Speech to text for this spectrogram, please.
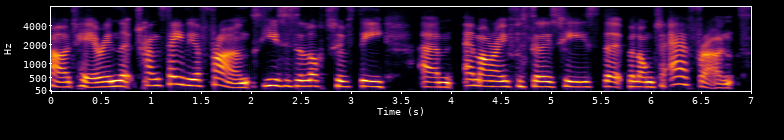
card here in that Transavia France uses a lot of the um, MRO facilities that belong to Air France.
